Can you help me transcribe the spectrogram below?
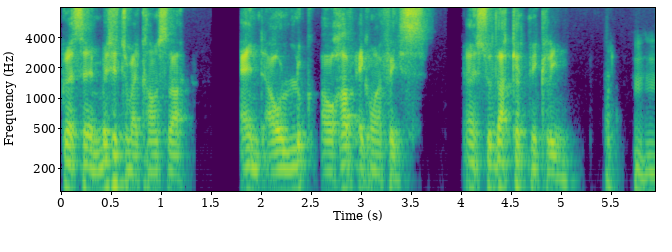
going to send a message to my counselor, and I'll look, I'll have egg on my face. And so that kept me clean. Mm-hmm.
